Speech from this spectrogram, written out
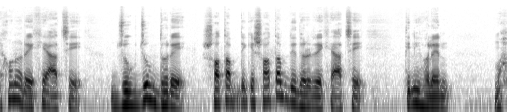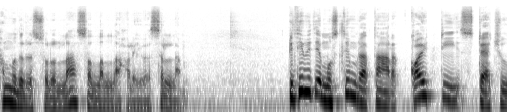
এখনও রেখে আছে, যুগ যুগ ধরে, শতাব্দীকে শতাব্দী ধরে রেখে আছে, তিনি হলেন মোহাম্মদ রসোল্লাহ সাল্লাহ আলি ওয়াসাল্লাম। পৃথিবীতে মুসলিমরা তার কয়েকটি স্ট্যাচু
